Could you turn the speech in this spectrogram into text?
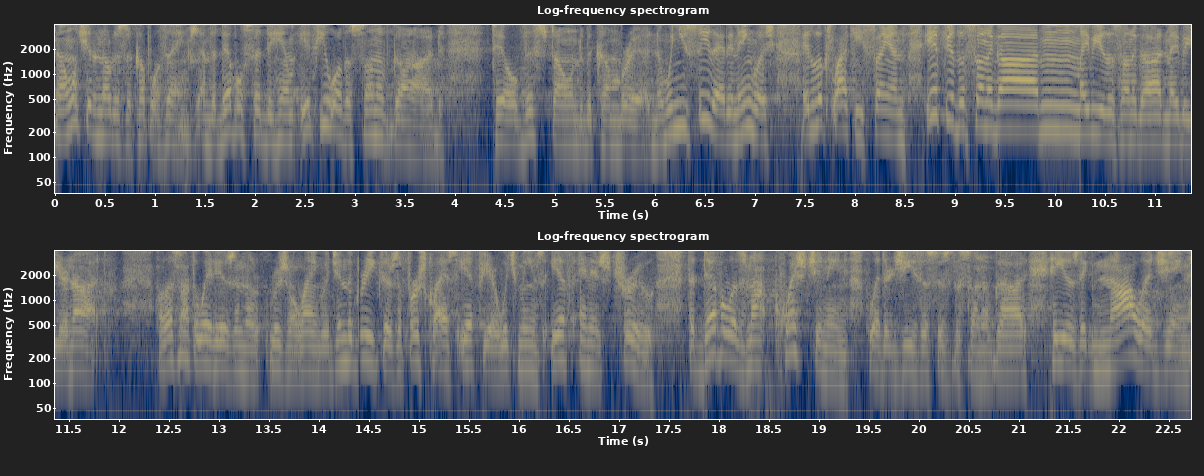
Now I want you to notice a couple of things. And the devil said to him, If you are the Son of God, tell this stone to become bread. Now when you see that in English, it looks like he's saying, If you're the Son of God, hmm, maybe you're the Son of God, maybe you're not. Well, that's not the way it is in the original language. In the Greek, there's a first class if here, which means if and is true. The devil is not questioning whether Jesus is the Son of God. He is acknowledging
